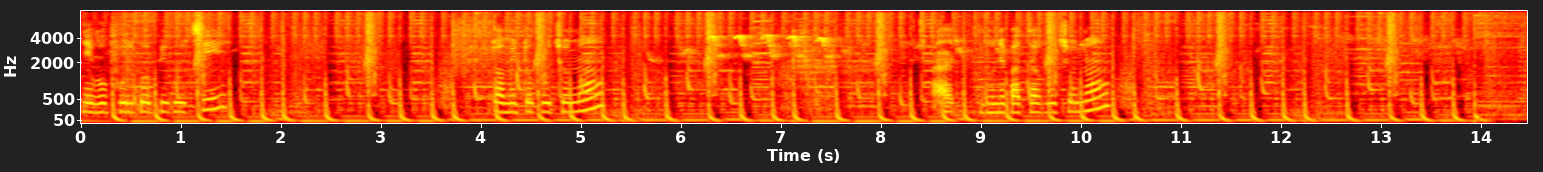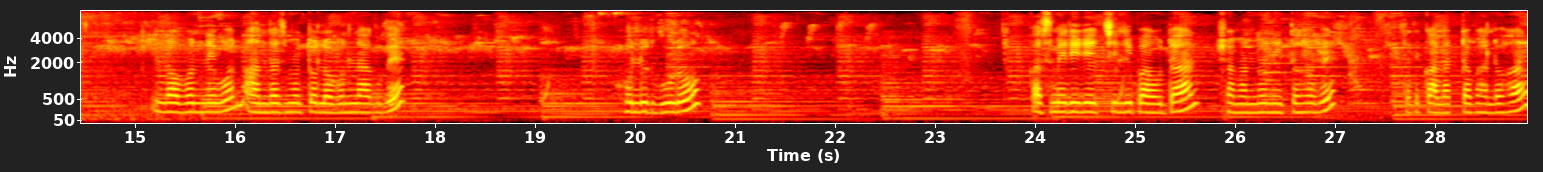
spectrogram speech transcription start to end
নেব ফুলকপি কুচি। টমেটো কুচোনো। আর ধনে পাতা কুচোনো। লবণ নেব, আন্দাজ মতো লবণ লাগবে। হলুদ গুঁড়ো। কাশ্মীরি রেড চিলি পাউডার সামান্য নিতে হবে তাতে কালারটা ভালো হয়।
